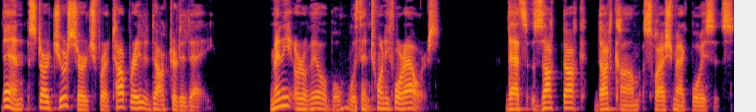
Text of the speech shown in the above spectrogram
Then start your search for a top rated doctor today. Many are available within 24 hours. That's ZocDoc.com slash MacVoices.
